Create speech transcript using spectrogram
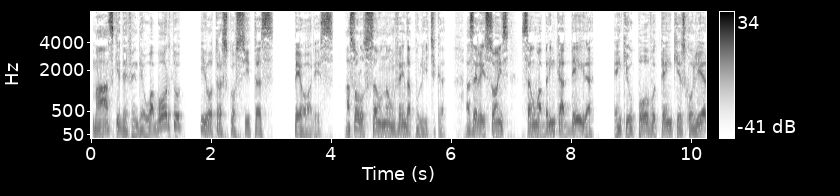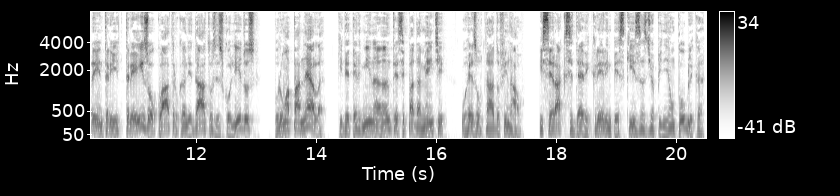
mas que defendeu o aborto e outras cocitas piores. A solução não vem da política. As eleições são uma brincadeira em que o povo tem que escolher entre três ou quatro candidatos escolhidos por uma panela que determina antecipadamente o resultado final. E será que se deve crer em pesquisas de opinião pública?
